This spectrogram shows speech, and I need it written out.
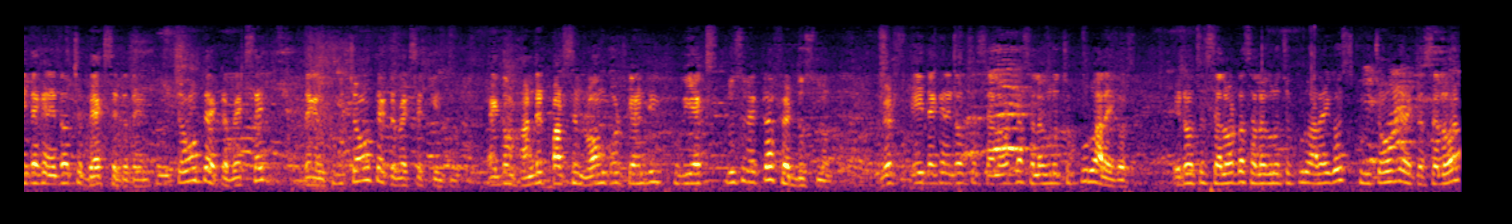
এই দেখেন, এটা হচ্ছে ব্যাক সাইডটা দেখেন। খুবই চমৎকার একটা ব্যাক সাইড দেখেন, খুবই চমৎকার একটা ব্যাক সাইড কিন্তু। একদম হান্ড্রেড পার্সেন্ট রং কোড গ্যারান্টি খুবই এক্সক্লুসিভ একটা ফেরদোস লোন ভিউয়ার্স এই দেখেন, এটা হচ্ছে স্যালোয়ারটা স্যালোয়ারগুলো হচ্ছে পুরো আড়াই গজ। এটা হচ্ছে স্যালোয়ারটা স্যালোয়ারগুলো হচ্ছে পুরো আড়াই গজ। খুবই চমৎকার একটা স্যালোয়ার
